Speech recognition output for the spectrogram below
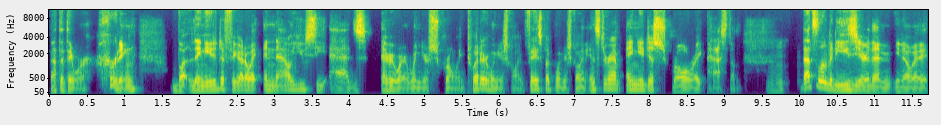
Not that they were hurting, but they needed to figure out a way. And now you see ads everywhere when you're scrolling Twitter, when you're scrolling Facebook, when you're scrolling Instagram, and you just scroll right past them. Mhm. That's a little bit easier than you know a,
